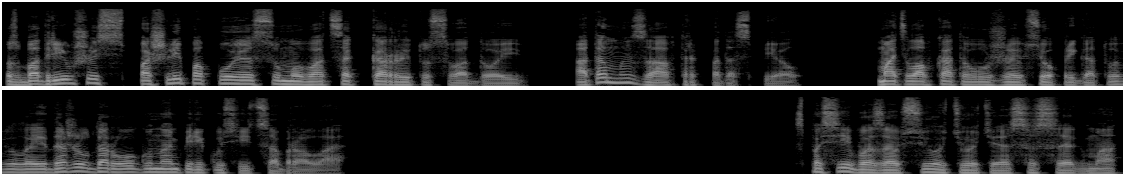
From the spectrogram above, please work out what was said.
Взбодрившись, пошли по пояс умываться к корыту с водой, а там и завтрак подоспел. Мать Лавката уже все приготовила и даже в дорогу нам перекусить собрала. «Спасибо за все, тетя Сесегма»,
